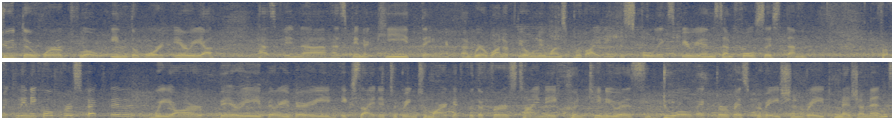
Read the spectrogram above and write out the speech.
to the workflow in the ward area has been uh, has been a key thing, and we're one of the only ones providing this full experience and full system. From a clinical perspective, we are very, very, very excited to bring to market for the first time a continuous dual vector respiration rate measurement.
